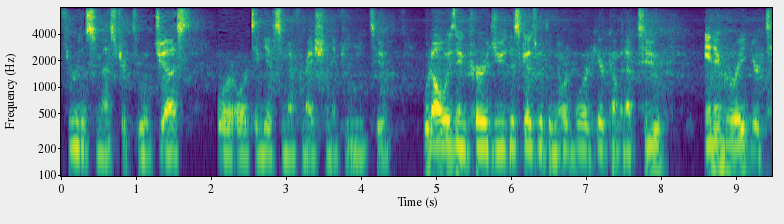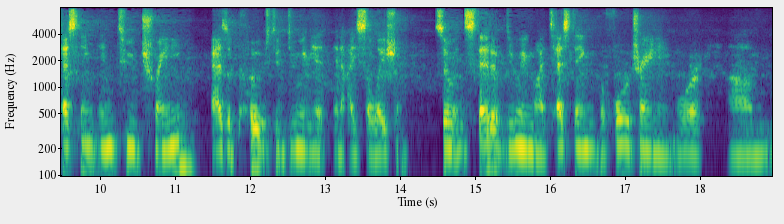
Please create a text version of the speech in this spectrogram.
through the semester to adjust or, or to give some information if you need to. Would always encourage you, this goes with the NordBord here coming up too, integrate your testing into training as opposed to doing it in isolation. So instead of doing my testing before training or um,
